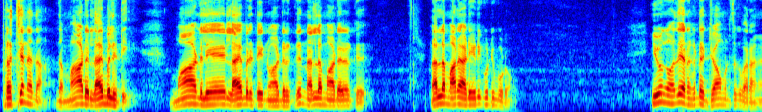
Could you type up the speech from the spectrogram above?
பிரச்சனை தான். இந்த மாடு லைபிலிட்டி மாடுலேயே லைபிலிட்டி மாடு இருக்குது நல்ல மாடு இருக்குது நல்ல மாடு அடிக்கடி குட்டி போடும். இவங்க வந்து என்கிட்ட ஜோமனத்துக்கு வராங்க.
